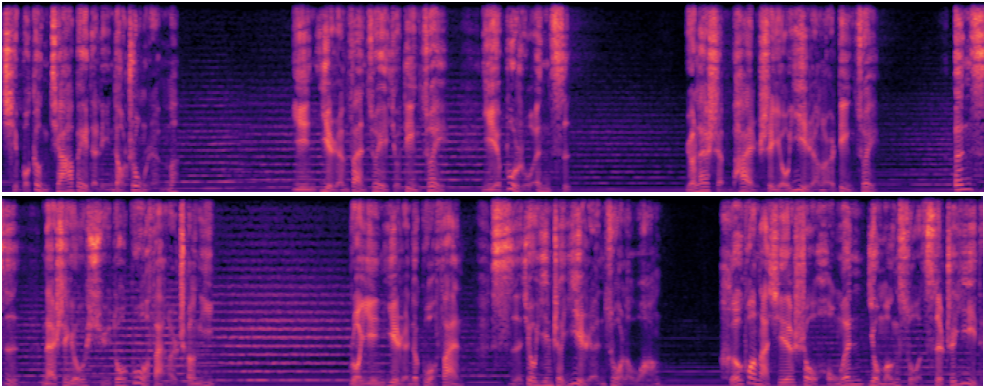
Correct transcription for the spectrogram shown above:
岂不更加倍的临到众人吗？因一人犯罪就定罪，也不如恩赐。原来审判是由一人而定罪，恩赐乃是由许多过犯而称义。若因一人的过犯，死就因这一人做了王，何况那些受洪恩又蒙所赐之义的，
